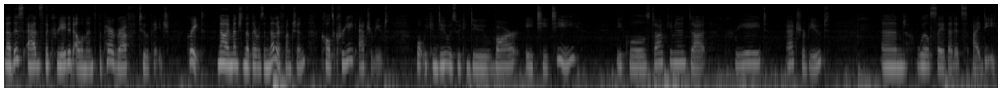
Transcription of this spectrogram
Now this adds the created element, the paragraph, to the page. Great. Now I mentioned that there was another function called create attribute. What we can do is we can do var att equals document dot create attribute and we'll say that it's ID.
